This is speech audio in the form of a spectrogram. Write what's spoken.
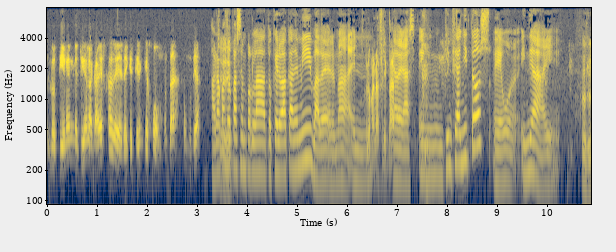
lo tienen metido en la cabeza de, de que tienen que jugar un mundial. Un mundial. Ahora Sí, cuando sí. pasen por la Toquero Academy va a haber... va, en, Lo van a flipar. Ya verás, en 15 añitos, eh, India ahí Ujú.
